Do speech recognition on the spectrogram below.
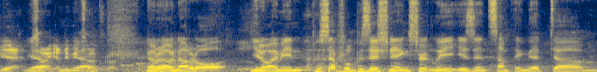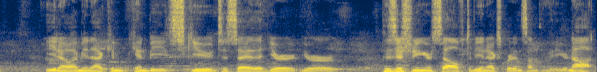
Yeah, Yeah, Sorry, I didn't mean to yeah. interrupt. No, no, not at all. You know, I mean, perceptual positioning certainly isn't something that, um, you know, I mean, that can can be skewed to say that you're you're positioning yourself to be an expert in something that you're not.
